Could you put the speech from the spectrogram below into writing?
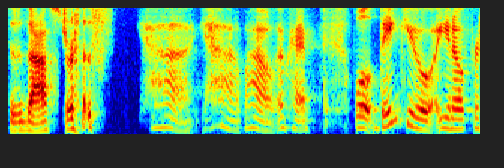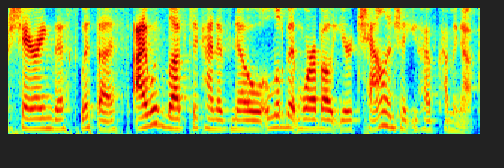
disastrous Yeah, yeah. Wow. Okay. Well, thank you, you know, for sharing this with us. I would love to kind of know a little bit more about your challenge that you have coming up.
